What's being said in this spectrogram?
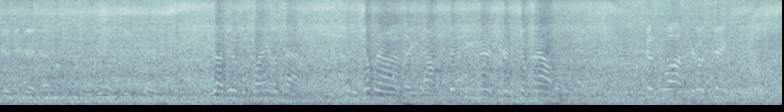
You're gonna do great, man. You got a beautiful plane? Look at that. You're gonna be jumping out of that thing in about 15 minutes. You're gonna be jumping out. It's gonna be lost. Here goes Jake.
